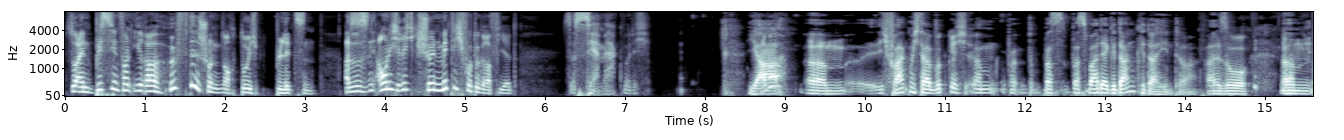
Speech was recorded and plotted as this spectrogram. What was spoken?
so ein bisschen von ihrer Hüfte schon noch durchblitzen. Also es ist auch nicht richtig schön mittig fotografiert. Es ist sehr merkwürdig. Ja, ähm, ich frage mich da wirklich, ähm, was, was war der Gedanke dahinter? Also ähm,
